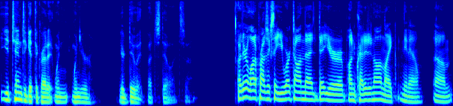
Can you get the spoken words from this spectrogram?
you tend to get the credit when when you're you're do it, but still, it's uh, Are there a lot of projects that you worked on that that you're uncredited on? Like you know, um,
